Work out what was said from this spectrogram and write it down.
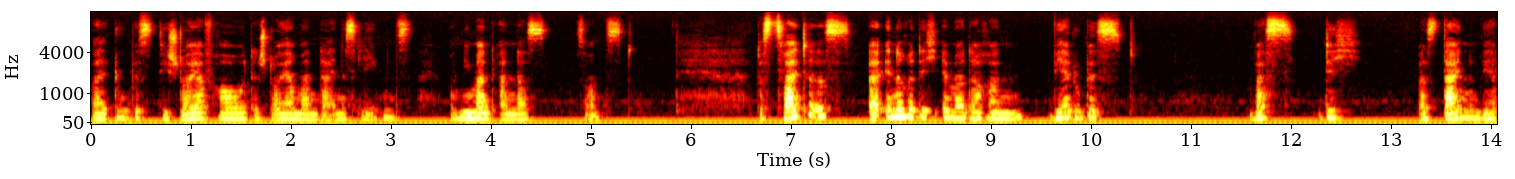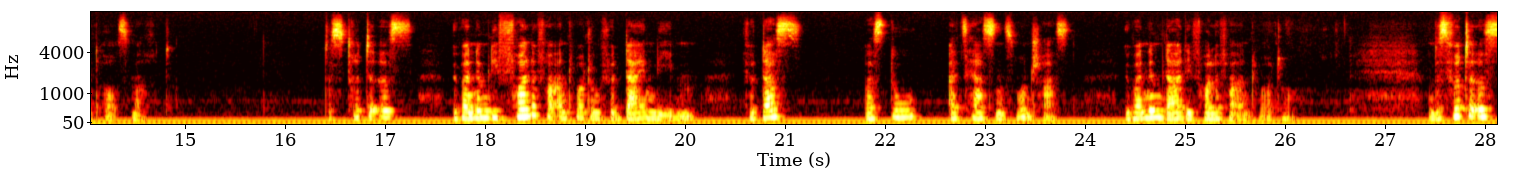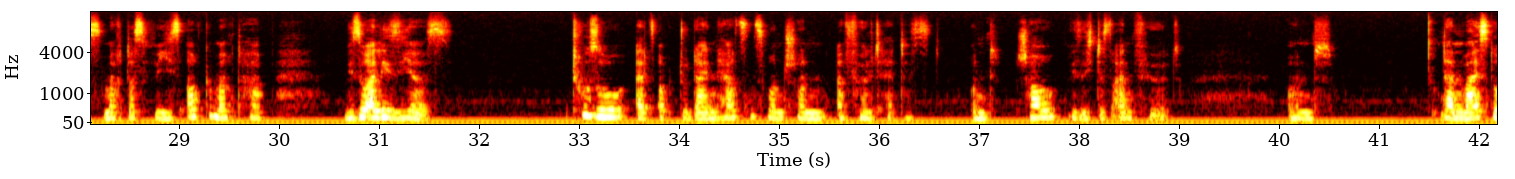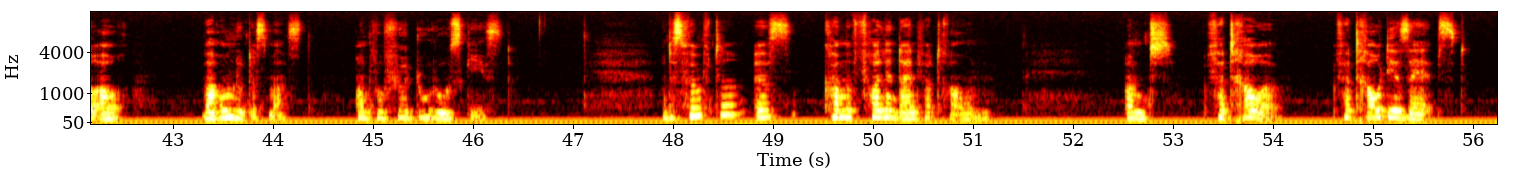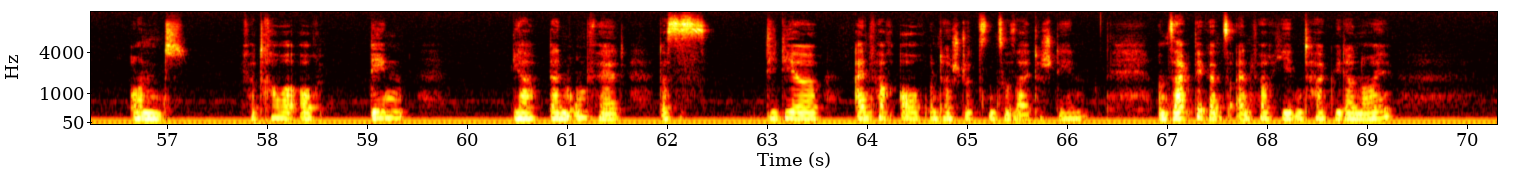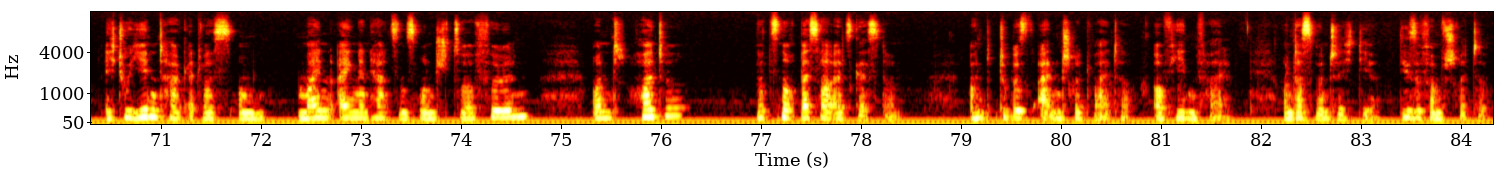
weil du bist die Steuerfrau, der Steuermann deines Lebens und niemand anders sonst. Das Zweite ist, erinnere dich immer daran, wer du bist, was dich, was deinen Wert ausmacht. Das Dritte ist, übernimm die volle Verantwortung für dein Leben, für das, was du als Herzenswunsch hast. Übernimm da die volle Verantwortung. Und das vierte ist, mach das, wie ich es auch gemacht habe. Visualisier es. Tu so, als ob du deinen Herzenswunsch schon erfüllt hättest. Und schau, wie sich das anfühlt. Und dann weißt du auch, warum du das machst und wofür du losgehst. Und das fünfte ist, komme voll in dein Vertrauen. Und vertraue. Vertraue dir selbst. Und vertraue auch den, ja, deinem Umfeld, dass es, die dir einfach auch unterstützen zur Seite stehen. Und sag dir ganz einfach jeden Tag wieder neu, ich tue jeden Tag etwas, um meinen eigenen Herzenswunsch zu erfüllen. Und heute wird es noch besser als gestern. Und du bist einen Schritt weiter, auf jeden Fall. Und das wünsche ich dir, diese fünf Schritte.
